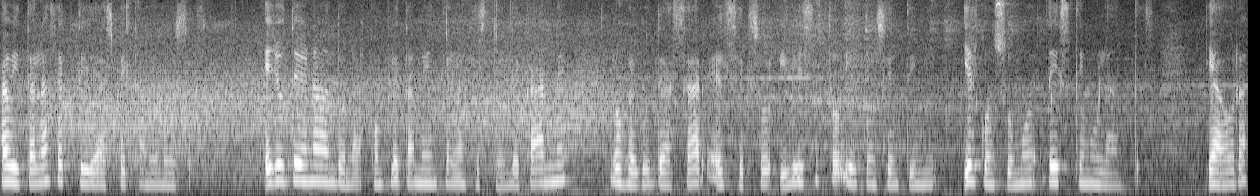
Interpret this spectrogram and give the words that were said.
a evitar las actividades pecaminosas ellos deben abandonar completamente la gestión de carne, los juegos de azar, el sexo ilícito y el, y el consumo de estimulantes. Y ahora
